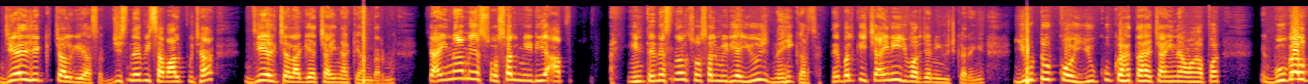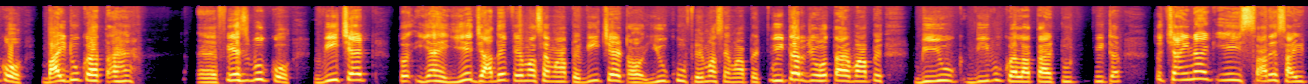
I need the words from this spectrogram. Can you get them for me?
जेल चल गया सब। जिसने भी सवाल पूछा, जेल चला गया चाइना के अंदर में। चाइना में सोशल मीडिया आप इंटरनेशनल सोशल मीडिया यूज़ नहीं कर सकते, बल्कि चाइनीज़ वर्जन यूज़ करेंगे। यूट्यूब को यूकू कहता है चाइना वहाँ पर गूगल को बाइडू कहता है फेसबुक को वी चैट तो यह, ये ज़्यादा फ़ेमस है वहाँ पे वी चैट और यूकू फ़ेमस है वहाँ पे। ट्विटर जो होता है वहाँ पे वीयू वीवू कहलाता है ट्विटर तो चाइना ये सारे साइट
